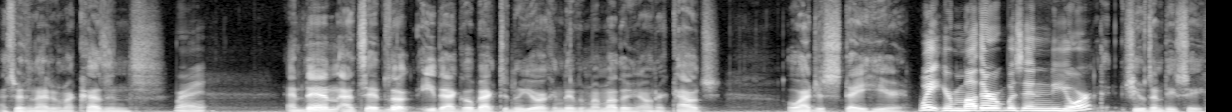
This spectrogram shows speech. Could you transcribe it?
I spent the night with my cousins. Right. And then I said, look, either I go back to New York and live with my mother on her couch, or I just stay here. Wait, your mother was in New York? She was in D.C.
